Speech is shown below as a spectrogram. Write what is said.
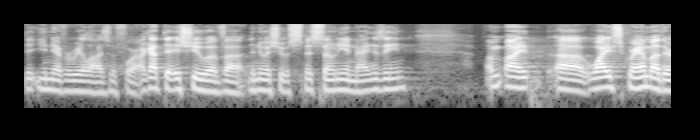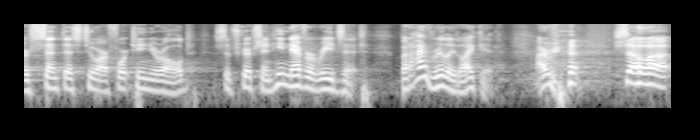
that you never realized before. I got the issue of uh, the new issue of Smithsonian Magazine. Um, my uh, wife's grandmother sent this to our 14 year old subscription. He never reads it, but I really like it. I, so uh,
